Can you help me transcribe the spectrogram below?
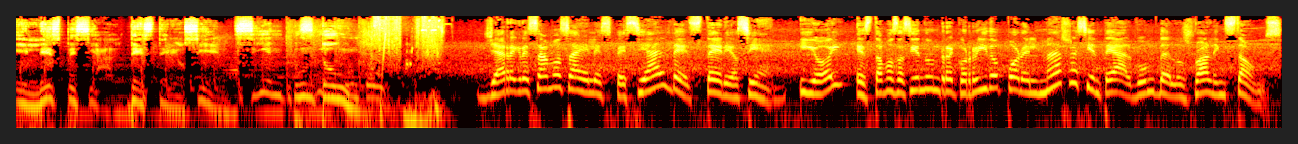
el especial de Stereo 100 100.1. Ya regresamos a el especial de Stereo 100 y hoy estamos haciendo un recorrido por el más reciente álbum de los Rolling Stones,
